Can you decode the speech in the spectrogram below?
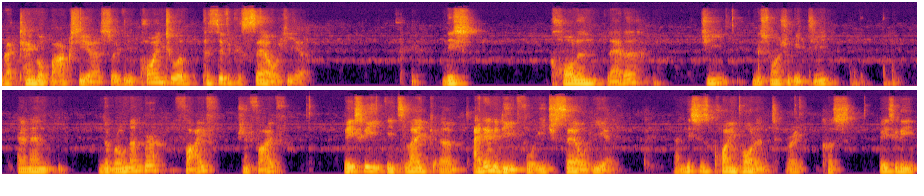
rectangle box here. So if you point to a specific cell here, this column letter, G, this one should be G, and then the row number five, G5. Basically, it's like uh, identity for each cell here. And this is quite important, right? Because basically,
